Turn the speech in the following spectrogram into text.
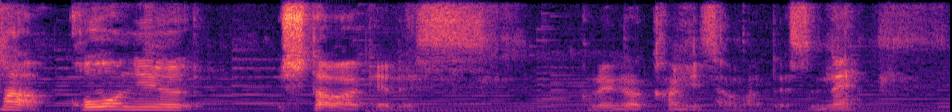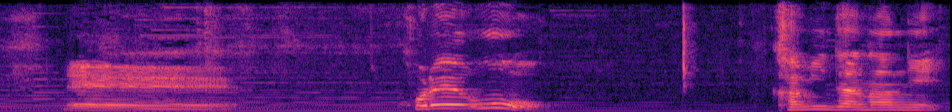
まあ、購入したわけです。これが神様ですね。えーこれを神棚に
